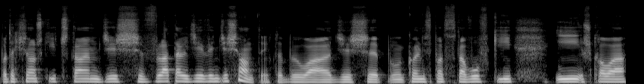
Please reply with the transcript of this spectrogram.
bo te książki czytałem gdzieś w latach 90. To była gdzieś e, koniec podstawówki i szkoła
